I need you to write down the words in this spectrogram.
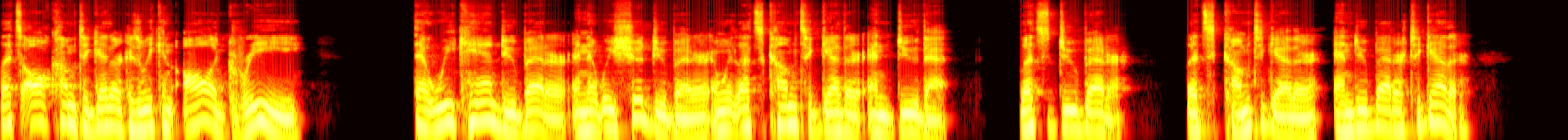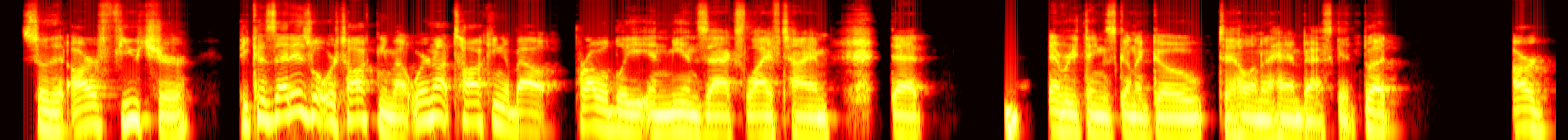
let's all come together because we can all agree that we can do better and that we should do better, and we, let's come together and do that. Let's do better. Let's come together and do better together, so that our future. Because that is what we're talking about. We're not talking about probably in me and Zach's lifetime that everything's going to go to hell in a handbasket. But our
